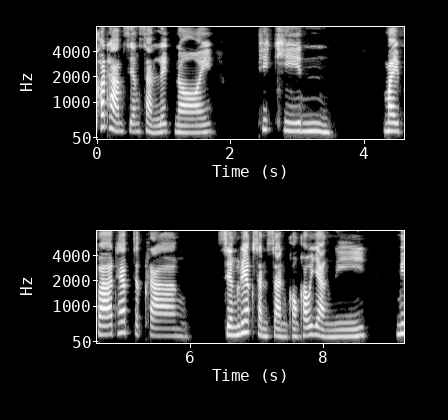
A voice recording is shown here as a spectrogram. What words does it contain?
เขาถามเสียงสั่นเล็กน้อย พี่คิน ไมฟ้าแทบจะคราง เสียงเรียกสั่นๆของเขาอย่างนี้ มี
